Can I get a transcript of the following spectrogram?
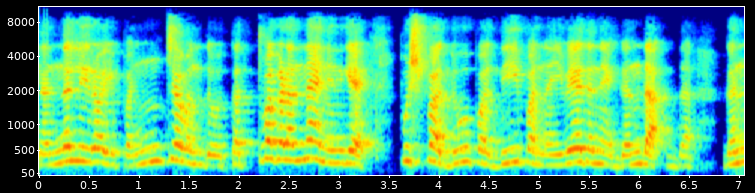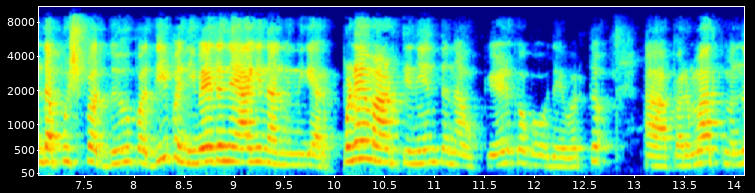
ನನ್ನಲ್ಲಿರೋ ಈ ಪಂಚ ಒಂದು ತತ್ವಗಳನ್ನೇ ನಿನ್ಗೆ ಪುಷ್ಪ, ಧೂಪ, ದೀಪ, ನೈವೇದನೆ, ಗಂಧ ಗಂಧ, ಪುಷ್ಪ, ಧೂಪ, ದೀಪ ನಿವೇದನೆ ಆಗಿ ನಾನು ನಿನಗೆ ಅರ್ಪಣೆ ಮಾಡ್ತೀನಿ ಅಂತ ನಾವು ಕೇಳ್ಕೋಬಹುದೇ ಹೊರತು, ಆ ಪರಮಾತ್ಮನ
